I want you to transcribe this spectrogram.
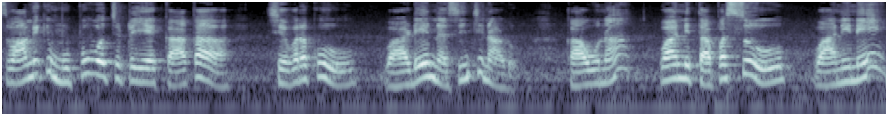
స్వామికి ముప్పు వచ్చుటయే కాక చివరకు వాడే నశించినాడు. కావున వాని తపస్సు వానినే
